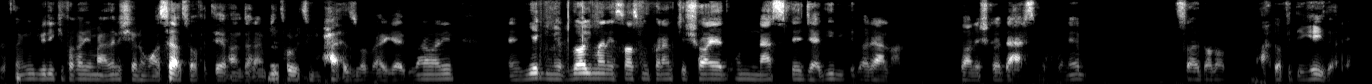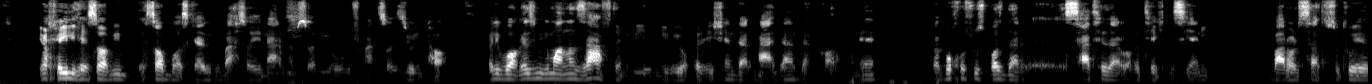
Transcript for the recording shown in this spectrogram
گرفتم اینجوری که فقط این معدن شنوماسه اطراف تهران دارم که تو بتونی بعد برگردی. بنابراین یک مقداری من احساس می‌کنم که شاید اون نسل جدیدی که داره الان دانشگاه درس می‌کنه شاید حالا اهداف دیگه ای داره. یا خیلی حسابی حساب باز کرده رو بحث های نرم افزاری و هوشمندسازی و اینها. ولی واقعا اینه ما الان ضعف داریم به نیروی اپریشن در معدن در کارخونه و بخصوص باز در سطح در واقع تکنیسیانی برحال سطح سطوح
